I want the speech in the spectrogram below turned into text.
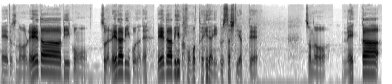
えっ、と、その、レーダービーコンを、そうだ、レーダービーコンだね。レーダービーコンをもっとエイダーにぶっ刺してやって、その、メカ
